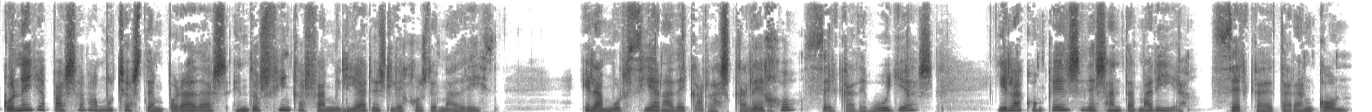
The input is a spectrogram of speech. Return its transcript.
Con ella pasaba muchas temporadas en dos fincas familiares lejos de Madrid, en la murciana de Carrascalejo, cerca de Bullas, y la conquense de Santa María, cerca de Tarancón,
